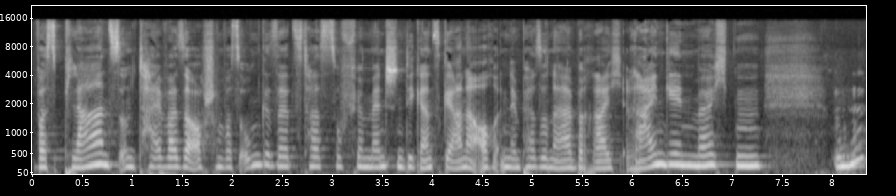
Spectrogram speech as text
was planst und teilweise auch schon was umgesetzt hast, so für Menschen, die ganz gerne auch in den Personalbereich reingehen möchten mhm.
